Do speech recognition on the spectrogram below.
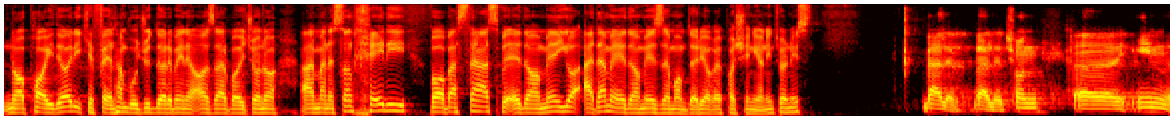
ناپایداری که فعلا وجود داره بین آذربایجان و ارمنستان خیلی وابسته است به ادامه یا عدم ادامه زمامداری آقای پاشینیان. اینطور نیست؟ بله بله. چون این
